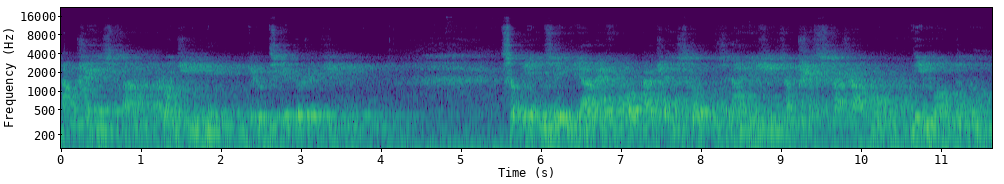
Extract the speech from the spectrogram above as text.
małżeństwa, rodziny i ludzkiego życia. Co więcej, wiarę w Boga często uznaje się za przestarzałą, niemodną,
